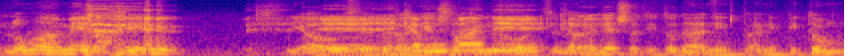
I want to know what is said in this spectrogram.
לא מאמין, אחי. יואו, אה, זה מרגש אותי כמובן, אה, מאוד, זה כמובן. מרגש אותי, אתה יודע, אני, אני פתאום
